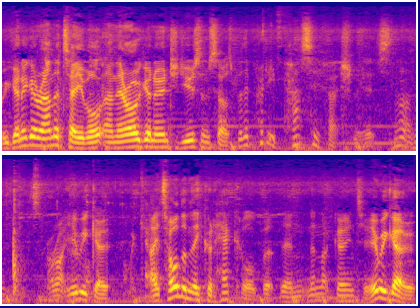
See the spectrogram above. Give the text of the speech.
We're going to go around the table and they're all going to introduce themselves, but they're pretty passive actually. It's not. Right, here we go. I told them they could heckle, but they're, they're not going to. Here we go.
